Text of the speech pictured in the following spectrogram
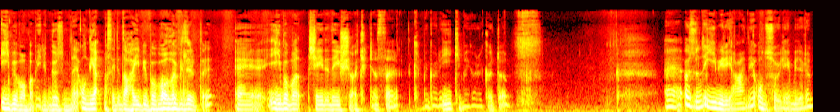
İyi bir baba benim gözümde. Onu yapmasaydı daha iyi bir baba olabilirdi. Ee, iyi baba şey de değişiyor açıkçası. Kime göre iyi, kime göre kötü. Ee, özünde iyi biri yani onu söyleyebilirim.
